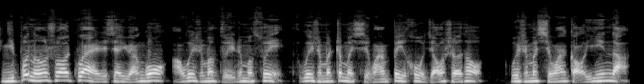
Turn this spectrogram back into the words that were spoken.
你不能说怪这些员工啊，为什么嘴这么碎，为什么这么喜欢背后嚼舌头，为什么喜欢搞阴的，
